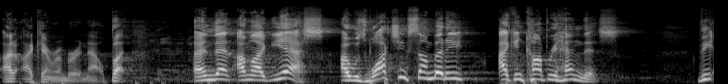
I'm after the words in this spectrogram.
I, I can't remember it now. But, and then I'm like, yes, I was watching somebody, I can comprehend this. The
